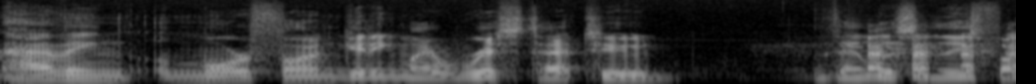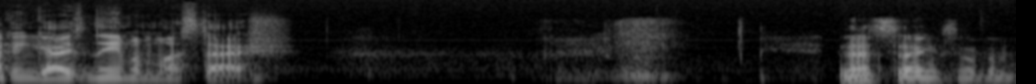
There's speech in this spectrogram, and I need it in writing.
having more fun getting my wrist tattooed than listening to these fucking guys name a mustache. And that's saying something.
